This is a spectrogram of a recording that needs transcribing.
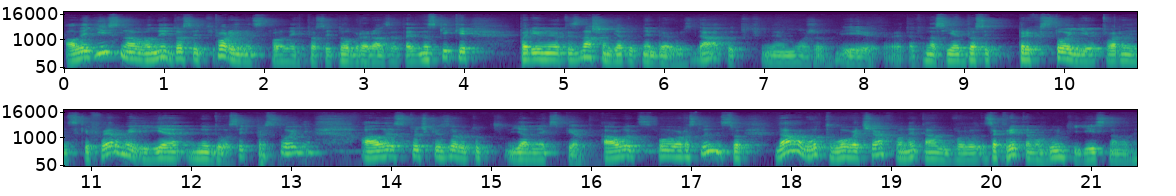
але дійсно вони досить тваринництво у них досить добре розвите. Наскільки порівнювати з нашим, я тут не берусь. Да? Тут не можу. І так, У нас є досить пристойні тваринницькі ферми і є не досить пристойні. Але з точки зору тут я не експерт. А от по рослинництву, да, от в овочах вони там в закритому ґрунті дійсно вони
